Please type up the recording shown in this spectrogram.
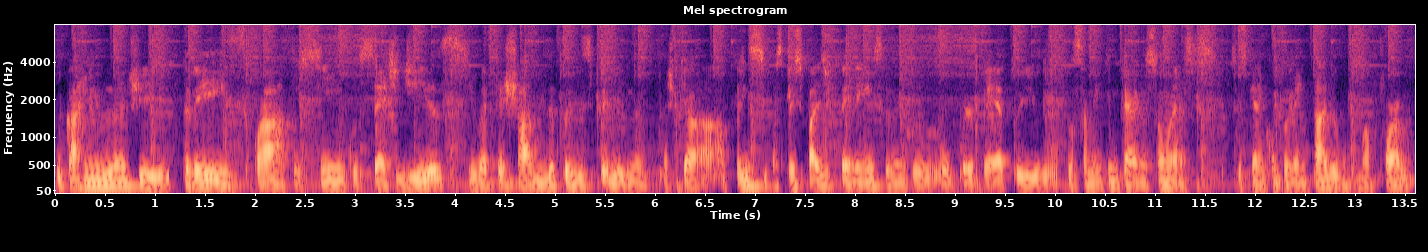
o carrinho durante 3, 4, 5, 7 dias e vai fechar depois desse período, né? Acho que a, a, as principais diferenças entre o, o perpétuo e o lançamento interno são essas. Vocês querem complementar de alguma forma?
